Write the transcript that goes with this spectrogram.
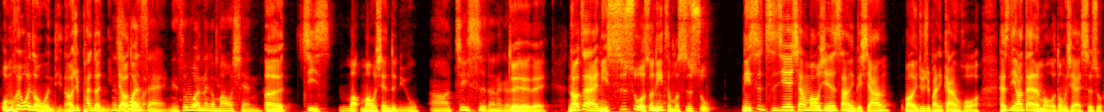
我们会问这种问题，然后去判断你调动。你是问谁？你是问那个猫仙？呃，祭祀猫猫仙的女巫啊，祭祀的那个。对对对，然后再来，你施术的时候你怎么施术？你是直接向猫仙上一个香，猫仙就去帮你干活，还是你要带着某个东西来施术？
